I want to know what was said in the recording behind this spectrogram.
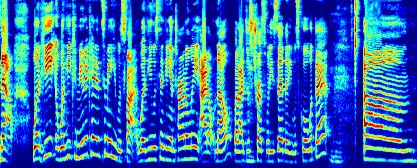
Now, what he what he communicated to me, he was fine. What he was thinking internally, I don't know, but I just mm-hmm. trust what he said that he was cool with that. Mm-hmm. Um,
